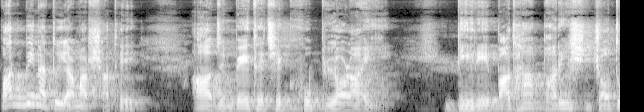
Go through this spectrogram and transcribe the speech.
পারবি না তুই আমার সাথে, আজ বেঁধেছে খুব লড়াই। ডেরে বাধা পারিস যত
